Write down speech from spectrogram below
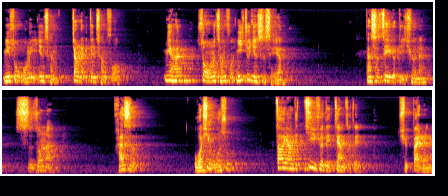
你说我们已经成，将来一定成佛，你还说我们成佛？你究竟是谁呀？”但是这个比丘呢，始终啊还是我行我素，照样的继续的这样子的。去拜人，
